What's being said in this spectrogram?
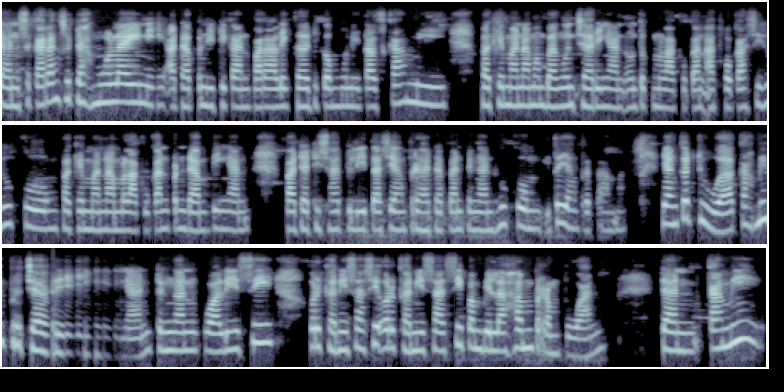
Dan sekarang sudah mulai nih ada pendidikan paralegal di komunitas kami, bagaimana membangun jaringan untuk melakukan advokasi hukum, bagaimana melakukan pendampingan pada disabilitas yang berhadapan dengan hukum, itu yang pertama. Yang kedua, kami berjaringan dengan koalisi organisasi-organisasi pembela HAM perempuan dan kami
